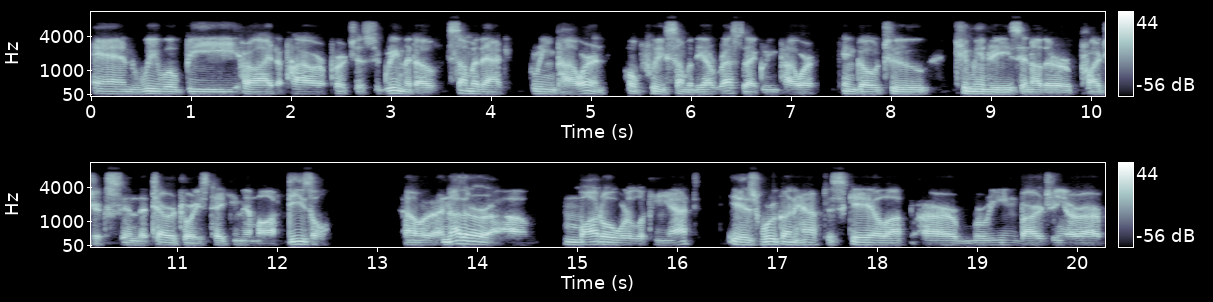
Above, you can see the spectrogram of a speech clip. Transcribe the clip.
and we will be provide a power purchase agreement of some of that green power, and hopefully some of the rest of that green power can go to communities and other projects in the territories taking them off diesel. Another uh, model we're looking at is we're going to have to scale up our marine barging or our,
